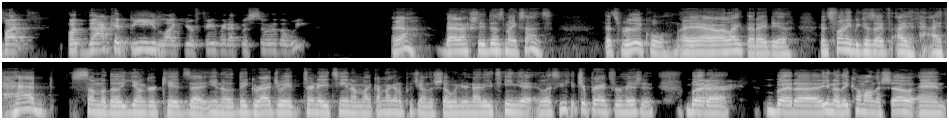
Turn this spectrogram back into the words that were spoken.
but but that could be like your favorite episode of the week. Yeah that actually does make sense that's really cool. I, I like that idea. It's funny because I've, I've i've had some of the younger kids that you know they graduate turn 18 i'm like i'm not going to put you on the show when you're not 18 yet unless you get your parents permission. But uh but uh you know they come on the show and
